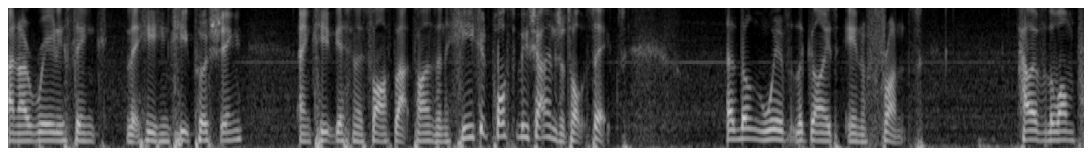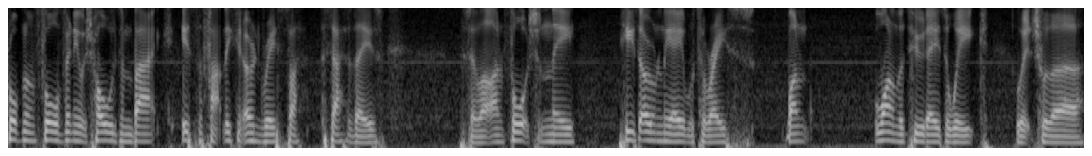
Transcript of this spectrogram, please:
And I really think that he can keep pushing and keep getting as fast lap times and he could possibly challenge the top six along with the guys in front. However, the one problem for Vinny which holds him back is the fact that he can only race sa Saturdays. So uh, unfortunately, he's only able to race one one of the two days a week, which will uh,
